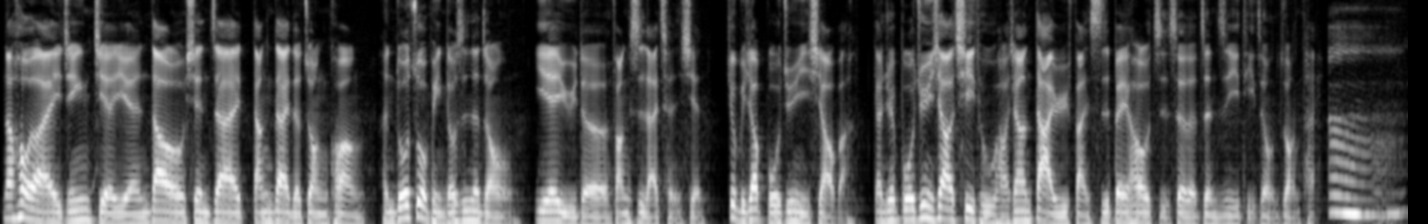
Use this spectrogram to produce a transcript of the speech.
那后来已经解严到现在当代的状况，很多作品都是那种揶揄的方式来呈现，就比较博君一笑吧。感觉博君一笑的企图好像大于反思背后指紫色的政治议题这种状态。嗯。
